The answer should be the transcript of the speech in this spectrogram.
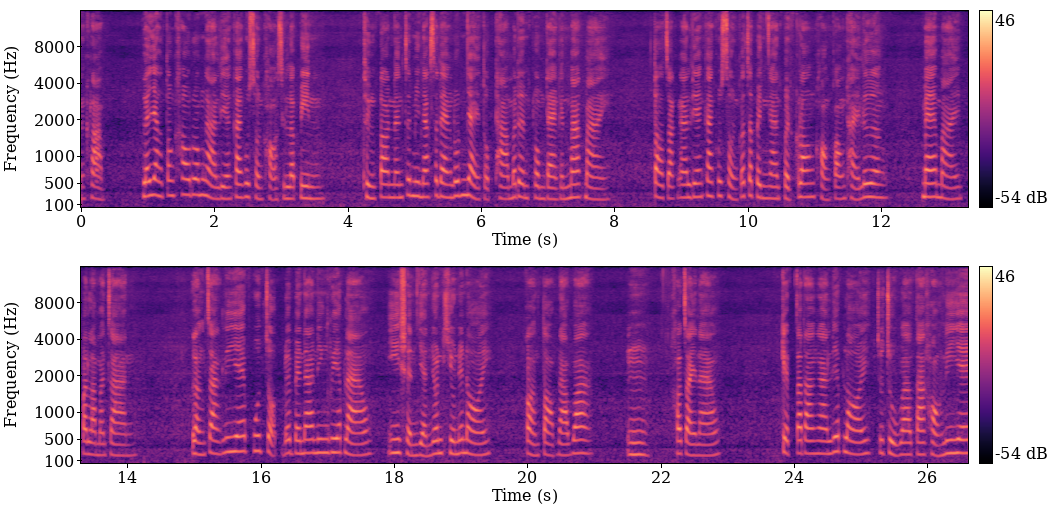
นคลับ และยังต้องเข้าร่วมงานเลี้ยงการกุศลของศิลปิน ถึงตอนนั้นจะมีนักแสดงรุ่นใหญ่ตบเท้ามาเดินพรมแดงกันมากมาย ต่อจากงานเลี้ยงการกุศลก็จะเป็นงานเปิดกล้องของกองถ่ายเรื่อง แม่ไม้ ปรมาจารย์ หลังจากลี่เย่พูดจบด้วยใบหน้านิ่งเรียบแล้ว อีเฉินเหยียนย่นคิ้วน้อยๆก่อนตอบรับว่า อืม เข้าใจแล้ว เก็บตารางงานเรียบร้อย จู่ๆแววตาของลี่เย่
